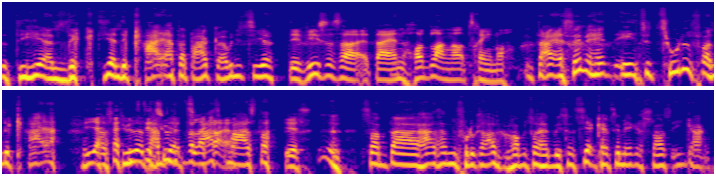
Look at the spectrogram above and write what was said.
de, de her, de her lekajer, der bare gør, hvad de siger. Det viser sig, at der er en håndlanger-træner. Der er simpelthen instituttet for lekajer, ja, der er ham der lekajer. Taskmaster, Yes. øh, som der har sådan en fotografisk komme, så han, hvis han ser Captain America slås en gang,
